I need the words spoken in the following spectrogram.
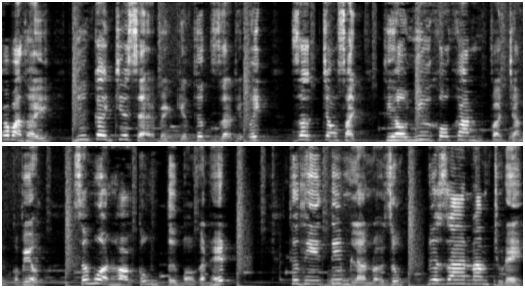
Các bạn thấy những kênh chia sẻ về kiến thức rất hữu ích, rất trong sạch thì hầu như khô khan và chẳng có view. Sớm muộn họ cũng từ bỏ gần hết. Thường thì team làm nội dung đưa ra 5 chủ đề,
